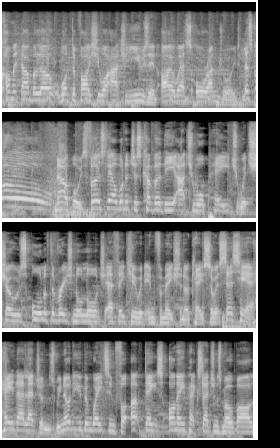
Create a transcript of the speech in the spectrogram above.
comment down below what device you are actually using, iOS or Android. Let's go! Now, boys, firstly, I want to just cover the actual page which shows all of the regional launch FAQ and information, okay? So it says here, Hey there, Legends. We know that you've been waiting for updates on Apex Legends Mobile all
